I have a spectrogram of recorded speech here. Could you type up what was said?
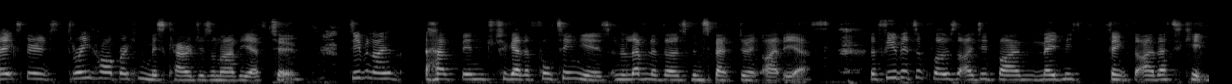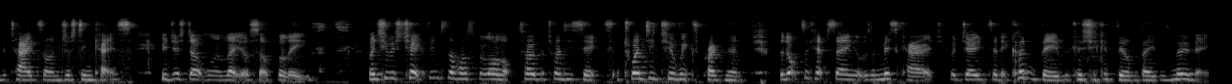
They experienced three heartbreaking miscarriages on IVF too. Steve and I have been together 14 years, and 11 of those have been spent doing IVF. The few bits of clothes that I did buy made me think that I better keep the tags on just in case. You just don't want to let yourself believe. When she was checked into the hospital on October 26, 22 weeks pregnant, the doctor kept saying it was a miscarriage, but Jade said it couldn't be because she could feel the babies moving.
